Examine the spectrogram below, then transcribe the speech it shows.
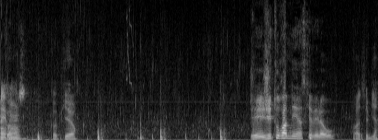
Et Quoi 11. Copieur. J'ai j'ai tout ramené, hein, ce qu'il y avait là-haut. Ouais, c'est bien.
